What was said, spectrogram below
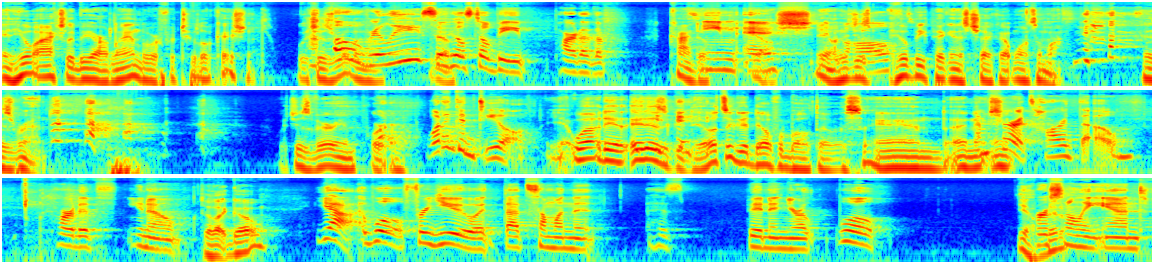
and he'll actually be our landlord for two locations, which is Oh really, really? So Yeah. he'll still be part of the kind of team ish Yeah, yeah he'll just he'll be picking his check up once a month, his rent, which is very important. what a good deal. Yeah, well, it is, it is a good deal. It's a good deal for both of us, and and, I'm sure it's hard though. Part of you know to let go. Yeah, well, for you, that's someone that has been in your well, Yeah, personally and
